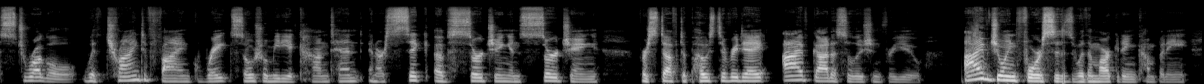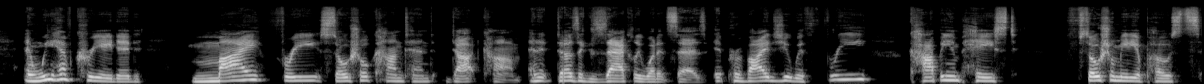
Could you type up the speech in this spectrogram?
struggle with trying to find great social media content and are sick of searching and searching for stuff to post every day, I've got a solution for you. I've joined forces with a marketing company and we have created myfreesocialcontent.com and it does exactly what it says. It provides you with free copy and paste social media posts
